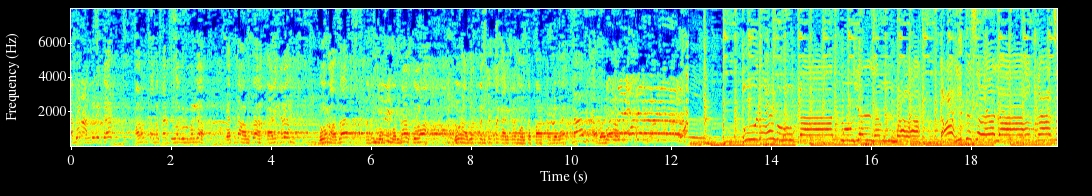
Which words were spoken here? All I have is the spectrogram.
आम्ही खंदुरीकर आळंद तालुका जिल्हा गुलबर्गा यातला आमचा हा कार्यक्रम दोन हजार पंधरा सोळा दोन हजार पंचवीसचा कार्यक्रम आमचा पार पडलेला आहे आभारी आहे. तू रेणुका तू यल्लम्मा दाही दिसला काज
